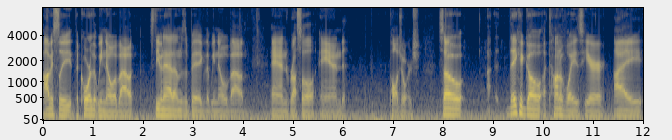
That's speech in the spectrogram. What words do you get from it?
obviously the core that we know about. Steven Adams, a big that we know about, and Russell and Paul George. So uh, they could go a ton of ways here. I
